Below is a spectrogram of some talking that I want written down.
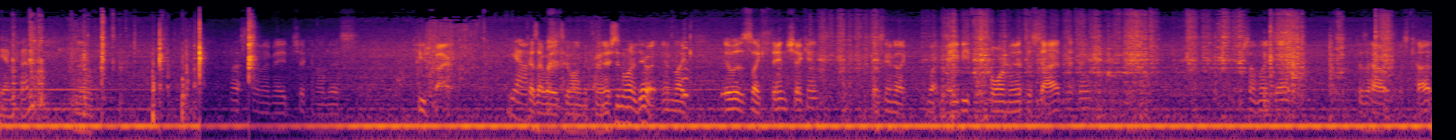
You having fun? No. Last time I made chicken on this huge fire Yeah. because I waited too long to clean. I just didn't want to do it, and like it was like thin chicken. So it's gonna be like what maybe four minutes aside, I think, something like that, because of how it was cut.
